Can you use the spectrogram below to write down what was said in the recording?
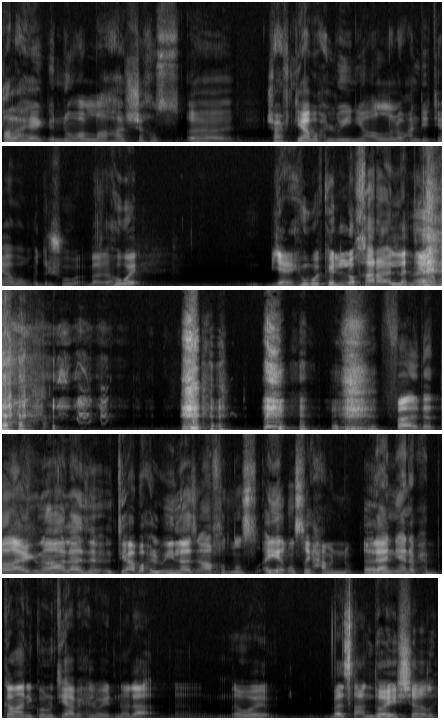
طلع هيك إنه والله هذا الشخص آه مش عارف ثيابه حلوين يا الله لو عندي ثيابه ومدري شو. هو يعني هو كله خرا إلا ثيابه فأنت طلع هيك إنه ها لازم ثيابه حلوين لازم آخذ نص أي نصيحة منه. آه. لأني أنا بحب كمان يكونوا ثيابي حلوين إنه لا. آه، هو بس عنده هي الشغلة.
